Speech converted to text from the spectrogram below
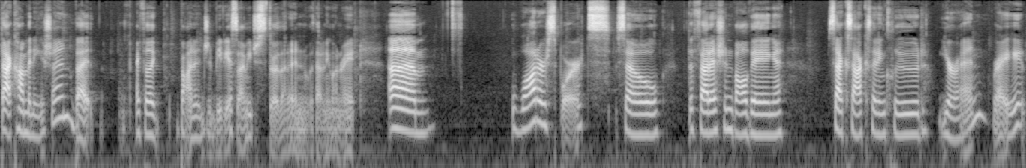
that combination, but I feel like bondage and BDSM, you just throw that in without anyone, right? Um, water sports. So the fetish involving sex acts that include urine, right?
